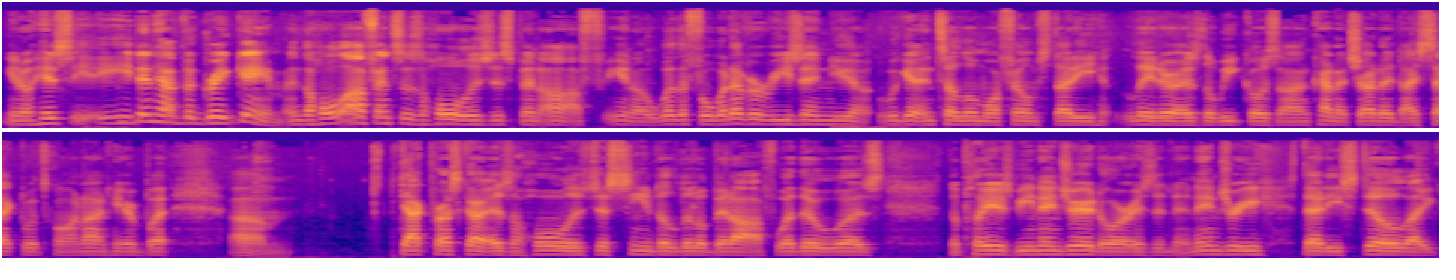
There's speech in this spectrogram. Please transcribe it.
you know his he didn't have a great game. And the whole offense as a whole has just been off. You know whether for whatever reason you know, we'll get into a little more film study later as the week goes on kind of try to dissect what's going on here. But um Dak Prescott as a whole has just seemed a little bit off. Whether it was the players being injured or is it an injury that he's still like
